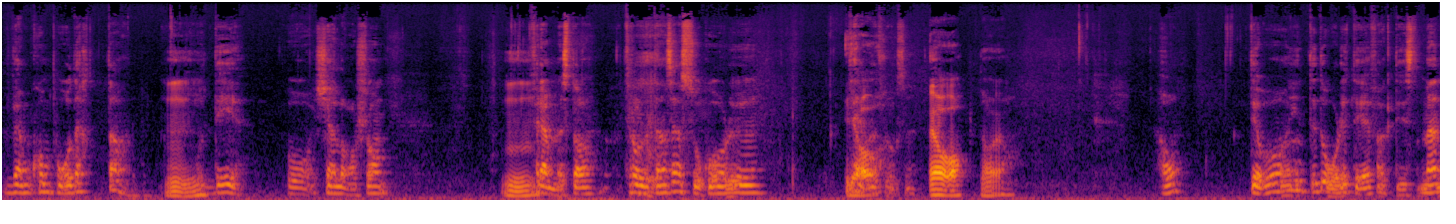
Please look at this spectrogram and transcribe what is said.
vem kom på detta? Och mm, det var Kjell Larsson, mm. Främmestad, Trollhättans SOK har du Ja. också. ja, ja, ja. Ja, det var inte dåligt det faktiskt. Men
